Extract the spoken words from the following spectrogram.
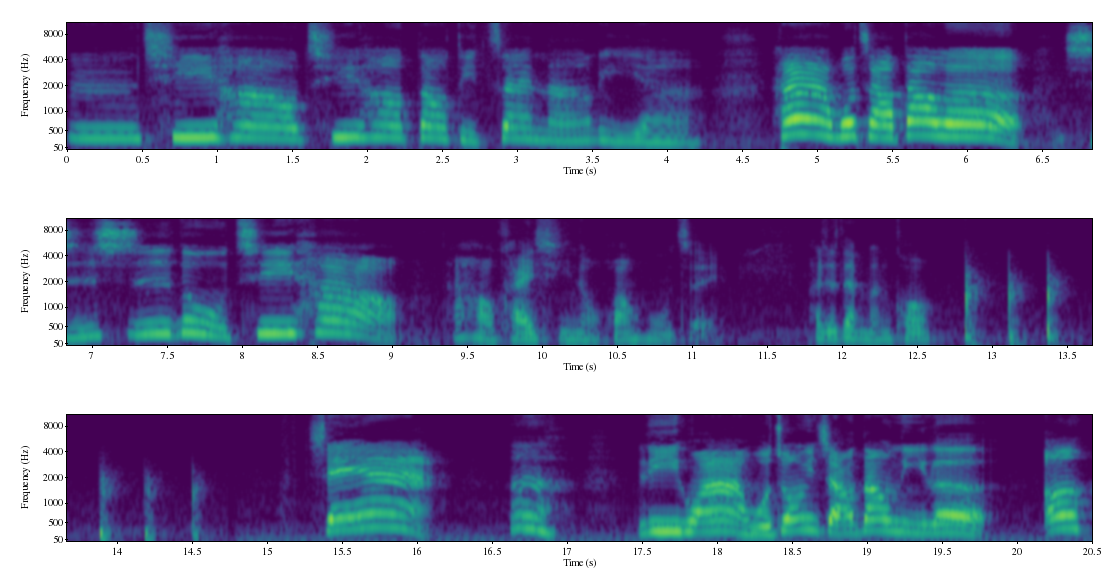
嗯，七号，七号到底在哪里呀？哈，我找到了，石狮路七号。他好开心哦，欢呼着，诶他就在门口。谁呀、嗯，李华，我终于找到你了。哦，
